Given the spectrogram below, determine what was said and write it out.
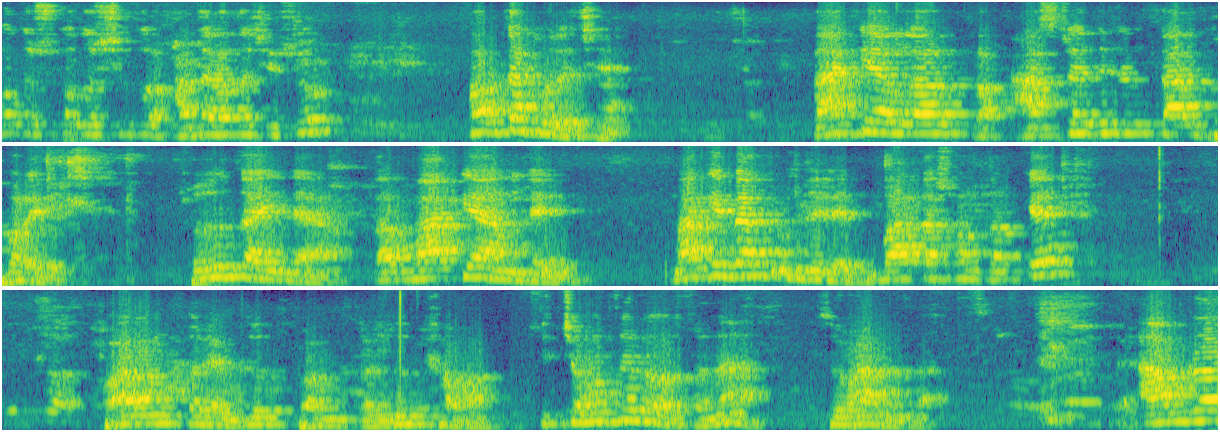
কত শত শিশু, হাজার হাজার শিশু হত্যা করেছে। তাকে আল্লাহ আশ্রয় দিলেন তার ঘরে। শুধু তাই না, তার মাকে আনলেন, মাকে বেতন দিলেন, মা তার সন্তানকে পালন করে দুধ পালন করে দুধ খাওয়া চমৎকার অর্থ না? সুবহানাল্লাহ। আমরা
